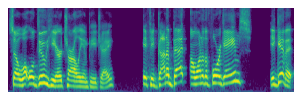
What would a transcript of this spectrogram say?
So, what we'll do here, Charlie and BJ, if you got a bet on one of the four games, you give it.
